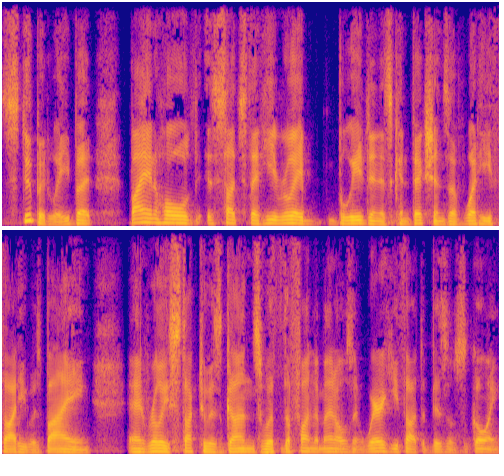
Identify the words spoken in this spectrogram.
stupidly, but buy and hold is such that he really believed in his convictions of what he thought he was buying and really stuck to his guns with the fundamentals and where he thought the business was going.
